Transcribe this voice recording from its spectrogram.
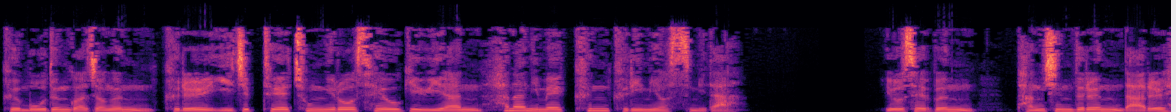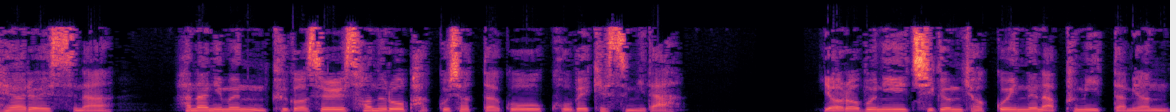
그 모든 과정은 그를 이집트의 총리로 세우기 위한 하나님의 큰 그림이었습니다. 요셉은 당신들은 나를 해하려 했으나 하나님은 그것을 선으로 바꾸셨다고 고백했습니다. 여러분이 지금 겪고 있는 아픔이 있다면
